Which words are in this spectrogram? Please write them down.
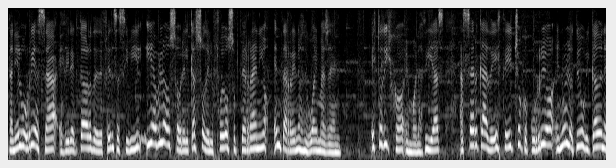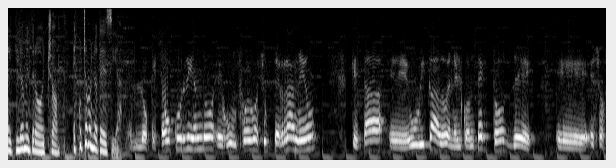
Daniel Burriesa es director de Defensa Civil y habló sobre el caso del fuego subterráneo en terrenos de Guaymallén. Esto dijo en Buenos Días acerca de este hecho que ocurrió en un loteo ubicado en el kilómetro 8. Escuchamos lo que decía. Lo que está ocurriendo es un fuego subterráneo que está eh, ubicado en el contexto de eh, esos,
